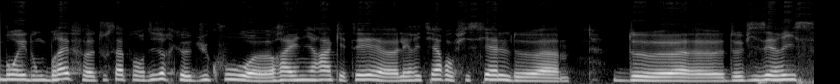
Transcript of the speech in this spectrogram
Bon, et donc, bref, euh, tout ça pour dire que du coup, euh, Rhaenyra, qui était euh, l'héritière officielle de, euh, de, de Viserys,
